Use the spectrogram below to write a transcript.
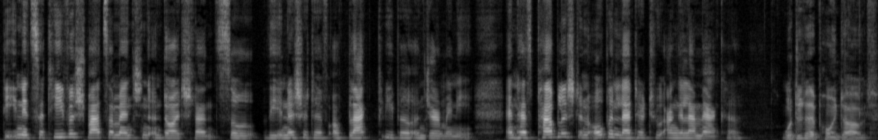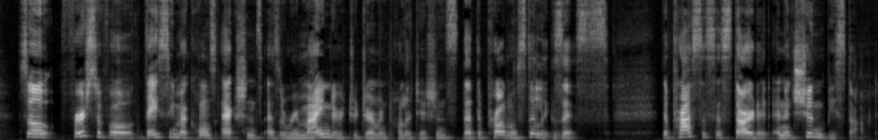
the Initiative Schwarzer Menschen in Deutschland, so the initiative of black people in Germany, and has published an open letter to Angela Merkel. What do they point out? So, first of all, they see Macron's actions as a reminder to German politicians that the problem still exists. The process has started and it shouldn't be stopped.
